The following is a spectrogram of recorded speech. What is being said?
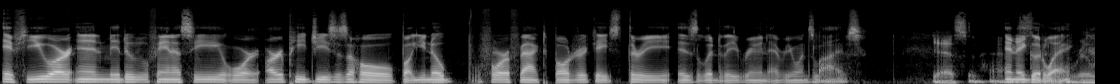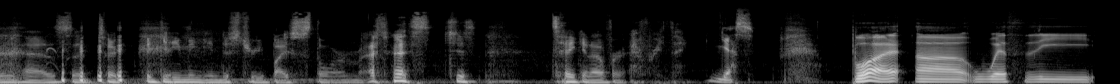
if you are in medieval fantasy or RPGs as a whole, but you know for a fact Baldur's Gate three is literally ruining everyone's lives. yes, it has. In a good It way. really has. It took the gaming industry by storm. It's just taken over everything. Yes. But uh with the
